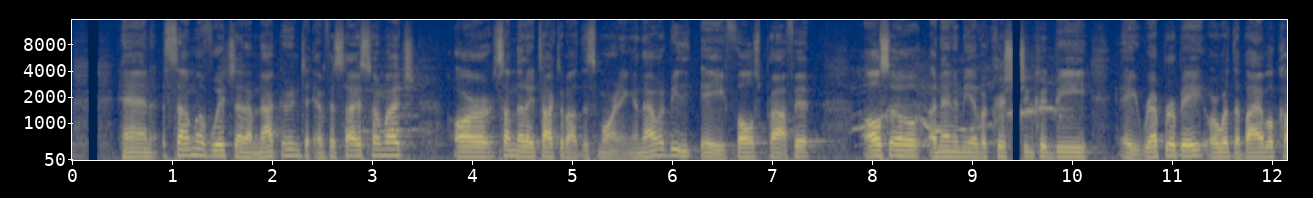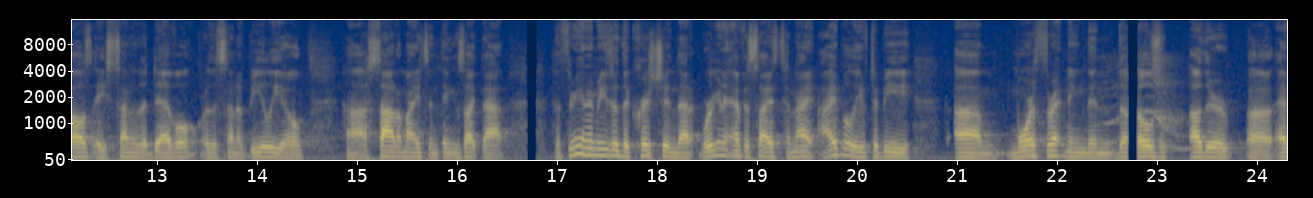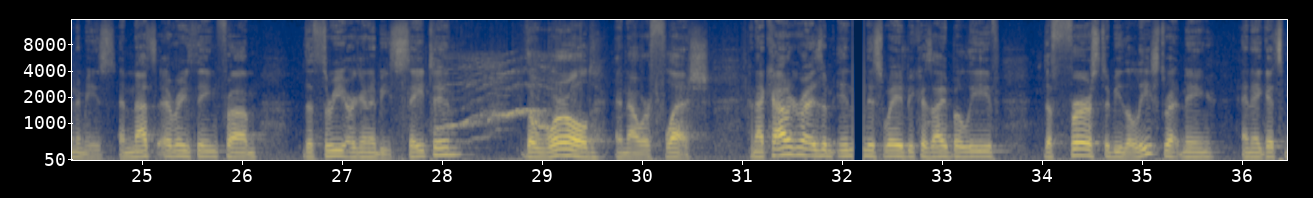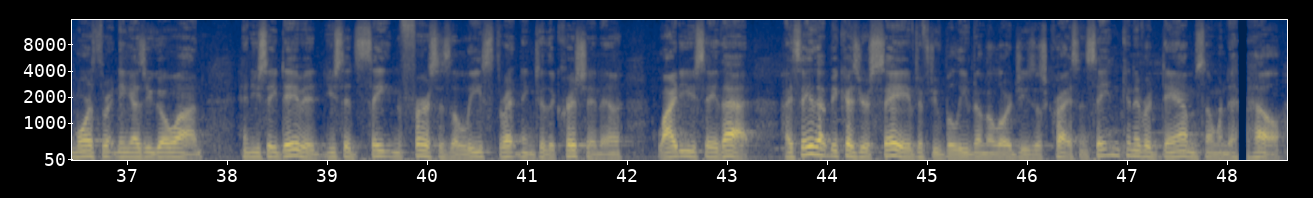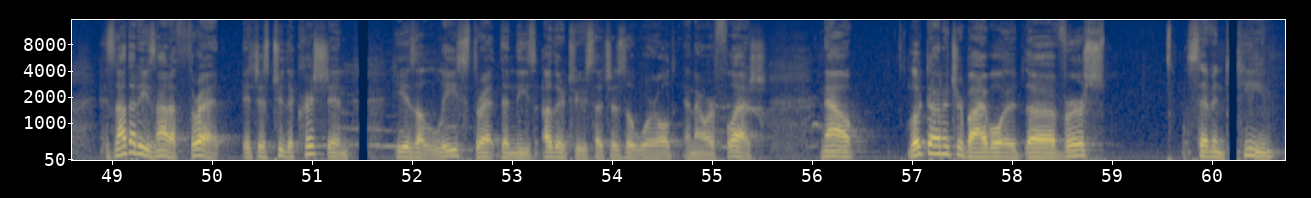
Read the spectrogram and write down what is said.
and some of which that I'm not going to emphasize so much are some that I talked about this morning, and that would be a false prophet, Also, an enemy of a Christian could be a reprobate, or what the Bible calls a son of the devil, or the son of Belial, uh, sodomites, and things like that. The three enemies of the Christian that we're going to emphasize tonight, I believe to be um, more threatening than those other uh, enemies. And that's everything from the three are going to be Satan, the world, and our flesh. And I categorize them in this way because I believe the first to be the least threatening, and it gets more threatening as you go on. And you say, David, you said Satan first is the least threatening to the Christian. Uh, why do you say that? I say that because you're saved if you've believed on the Lord Jesus Christ. And Satan can never damn someone to hell. It's not that he's not a threat, it's just to the Christian, he is a least threat than these other two, such as the world and our flesh. Now, look down at your Bible uh, verse 17.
